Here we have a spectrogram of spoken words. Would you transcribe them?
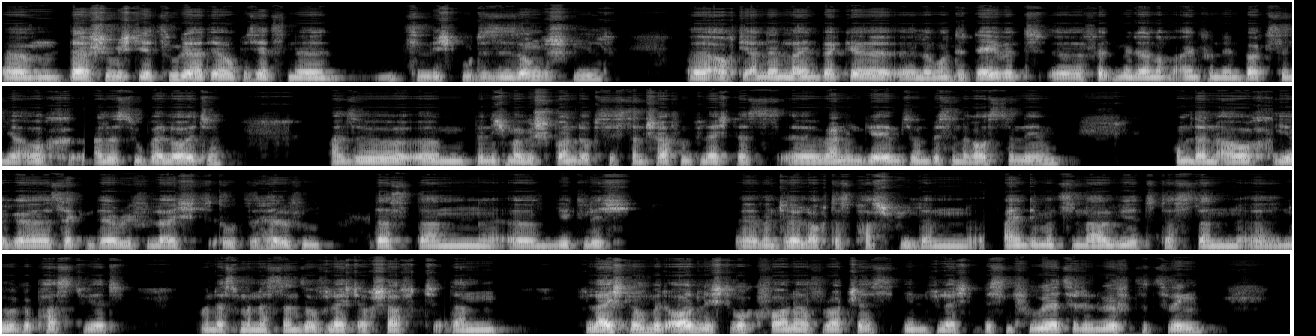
ähm, da stimme ich dir zu. Der hat ja auch bis jetzt eine ziemlich gute Saison gespielt. Äh, auch die anderen Linebacker, äh, Lavonte David äh, fällt mir da noch ein, von den Bucks sind ja auch alles super Leute. Also ähm, bin ich mal gespannt, ob sie es dann schaffen, vielleicht das äh, Running Game so ein bisschen rauszunehmen, um dann auch ihrer Secondary vielleicht so zu helfen, dass dann äh, wirklich eventuell auch das Passspiel dann eindimensional wird, dass dann äh, nur gepasst wird und dass man das dann so vielleicht auch schafft, dann vielleicht noch mit ordentlich Druck vorne auf Rogers, ihn vielleicht ein bisschen früher zu den Würfen zu zwingen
